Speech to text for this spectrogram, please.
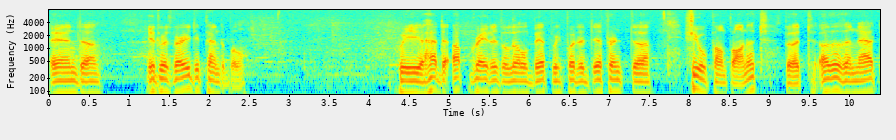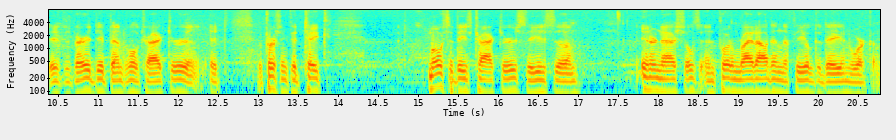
and uh, it was very dependable. We had to upgrade it a little bit. We put a different uh, fuel pump on it, but other than that, it's a very dependable tractor. And it, a person could take most of these tractors, these um, internationals and put them right out in the field today and work them.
